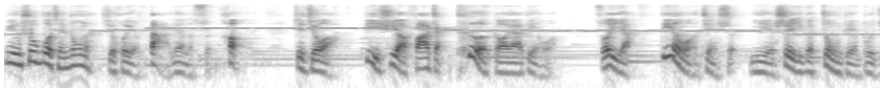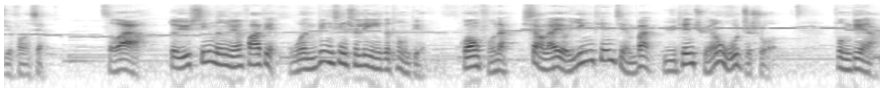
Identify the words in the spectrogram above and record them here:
运输过程中呢就会有大量的损耗。这就啊，必须要发展特高压电网，所以啊，电网建设也是一个重点布局方向。此外啊，对于新能源发电，稳定性是另一个痛点。光伏呢，向来有阴天减半、雨天全无之说，风电啊，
